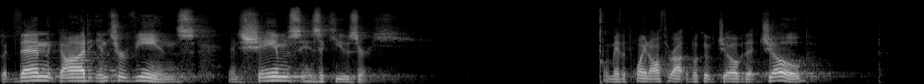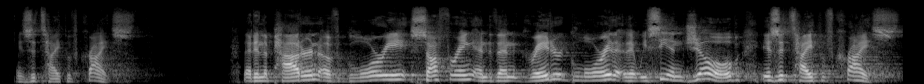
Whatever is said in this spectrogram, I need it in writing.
but then God intervenes and shames his accusers. We made the point all throughout the book of Job that Job is a type of Christ. That in the pattern of glory, suffering, and then greater glory that, that we see in Job is a type of Christ.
